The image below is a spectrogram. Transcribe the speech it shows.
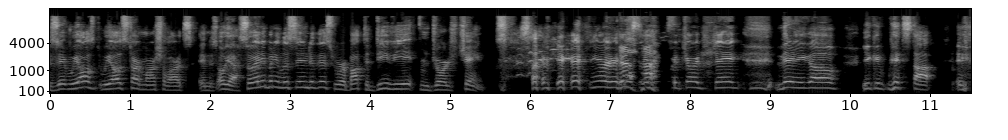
because we all we all start martial arts in this oh yeah so anybody listening to this we're about to deviate from George Chang so if you're if you're listening for George Chang there you go you can hit stop if you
